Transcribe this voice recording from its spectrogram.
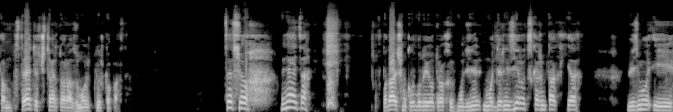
там з третього, з четвертого разу можуть лише попасти. Це все міняється. В подальшому, коли буду його трохи модернізувати, скажімо так, я візьму і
